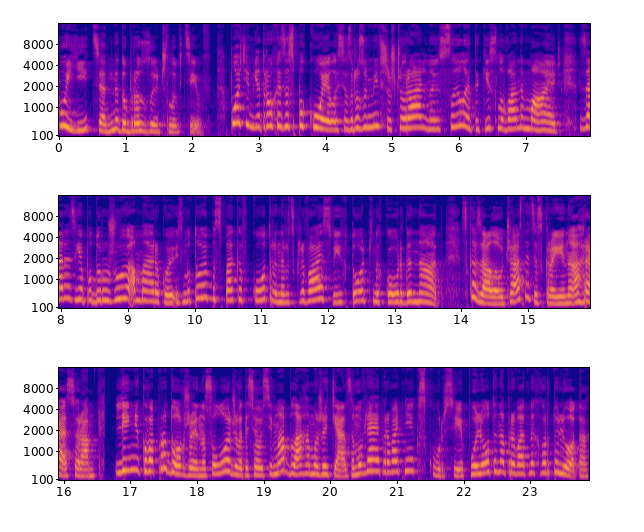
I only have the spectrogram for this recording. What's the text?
боїться недоброзичливців. Потім я трохи заспокоїлася, зрозумівши, що реальної сили такі слова не мають. Зараз я подорожую Америкою і з метою безпеки вкотре не розкриваю своїх точних координат, сказала учасниця з країни-агресора. Ліннікова продовжує насолоджуватися усіма благами життя, замовляє приватні екскурсії, польоти на приватних вертольотах,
